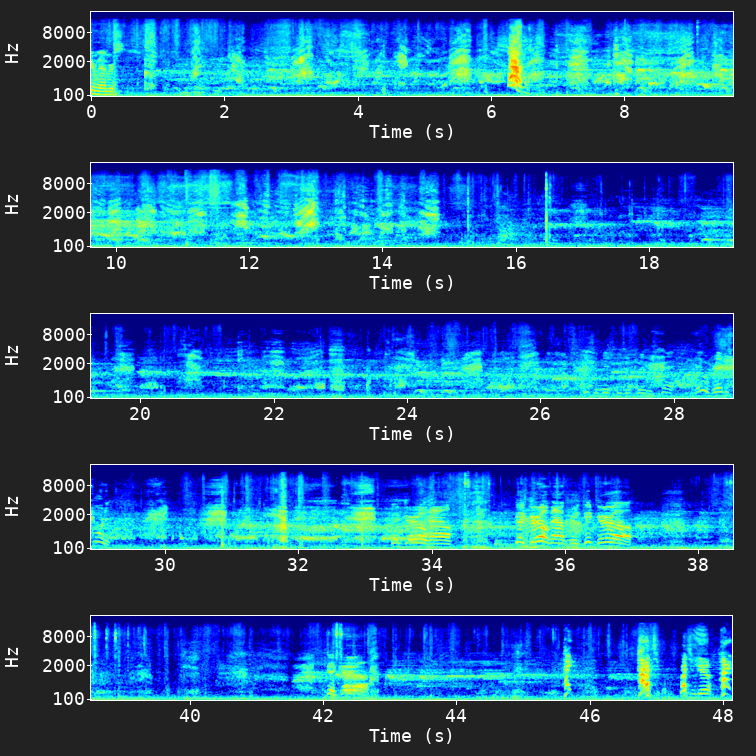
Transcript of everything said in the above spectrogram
remembers. They were bred this morning. Good girl, Val. Good girl, Valkyrie. Good girl. Good girl. Hey! Watch him. Watch him, girl. Hey!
